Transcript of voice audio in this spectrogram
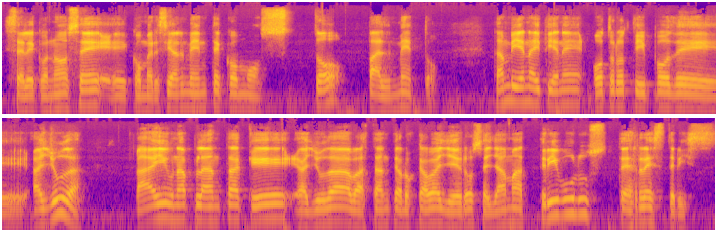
Se le conoce eh, comercialmente como sto palmetto. También ahí tiene otro tipo de ayuda. Hay una planta que ayuda bastante a los caballeros, se llama Tribulus terrestris.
